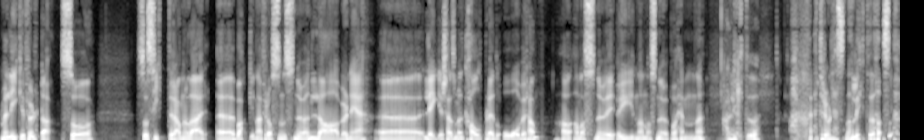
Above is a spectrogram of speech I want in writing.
men like fullt, da, så, så sitter han jo der. Eh, bakken er frossen, snøen laver ned, eh, legger seg som et kaldt pledd over han. han. Han har snø i øynene, han har snø på hendene. Han likte det. Jeg tror nesten han likte det, altså.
